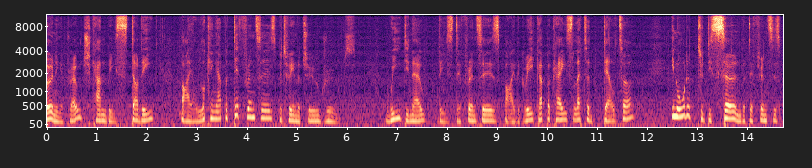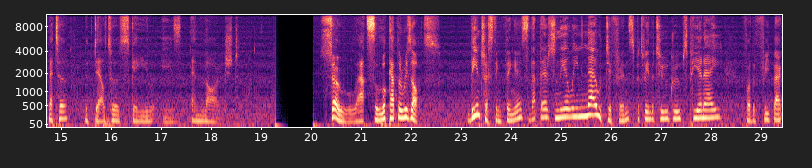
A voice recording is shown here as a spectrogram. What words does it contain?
learning approach can be studied by looking at the differences between the two groups. We denote these differences by the Greek uppercase letter delta. In order to discern the differences better, the delta scale is enlarged. So let's look at the results. The interesting thing is that there's nearly no difference between the two groups P and A for the feedback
